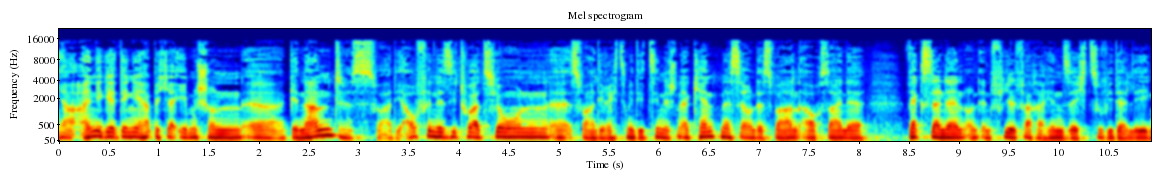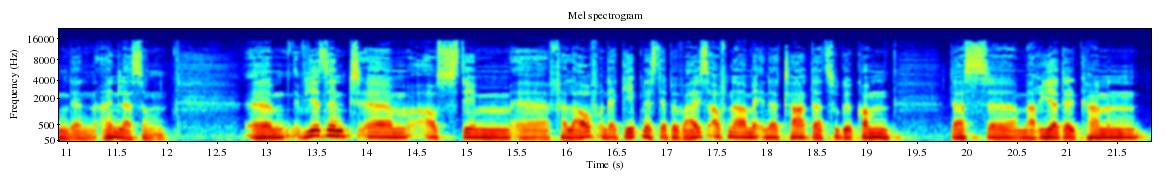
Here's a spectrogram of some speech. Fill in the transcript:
Ja, einige Dinge habe ich ja eben schon äh, genannt. Es war die Auffindesituation, äh, es waren die rechtsmedizinischen Erkenntnisse und es waren auch seine wechselnden und in vielfacher Hinsicht zu widerlegenden Einlassungen. Ähm, wir sind ähm, aus dem äh, Verlauf und Ergebnis der Beweisaufnahme in der Tat dazu gekommen, dass äh, Maria del Carmen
